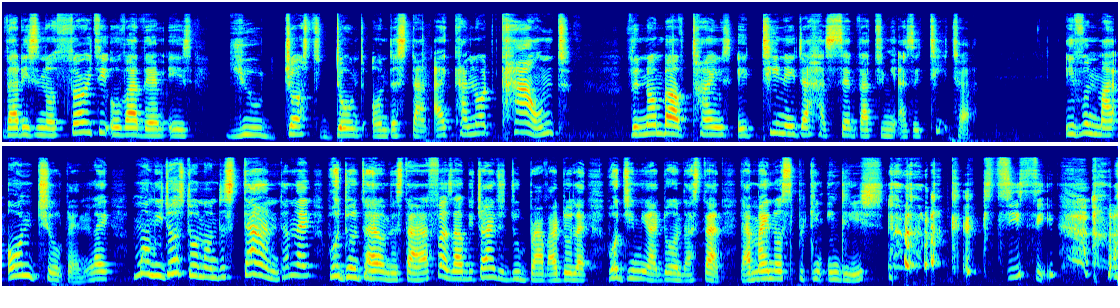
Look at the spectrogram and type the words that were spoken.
that is in authority over them is you just don't understand. I cannot count the number of times a teenager has said that to me as a teacher even my own children. Like, mom, you just don't understand. I'm like, what don't I understand? At first, I'll be trying to do bravado, like, what do you mean I don't understand? Am I not speaking English? see? no,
